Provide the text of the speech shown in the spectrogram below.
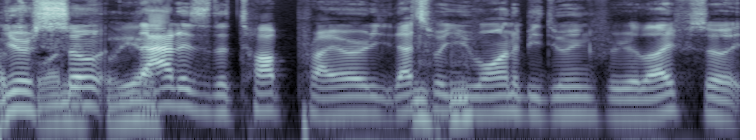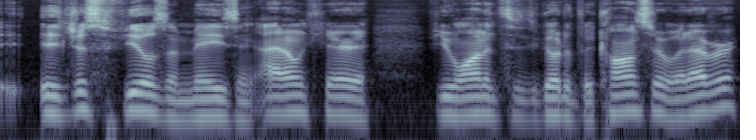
you're so yeah. that is the top priority. That's what you want to be doing for your life. So it, it just feels amazing. I don't care if you wanted to go to the concert, whatever.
